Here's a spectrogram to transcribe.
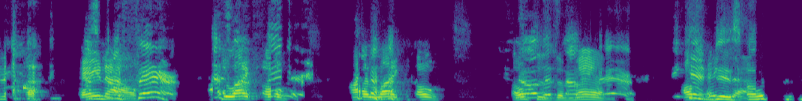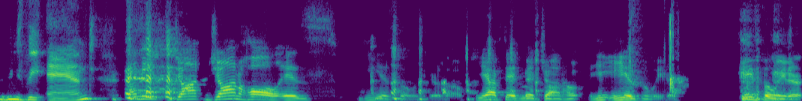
now, hey That's now. not fair. I like fair. oats. I like oats. No, Oats is that's the not man. fair. He I'll can't diss that. Oates because he's the and. I mean, John John Hall is he is the leader though. You have to admit, John he he is the leader. He's the leader.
